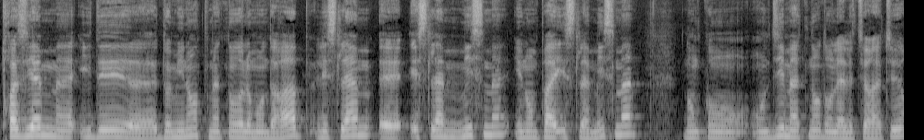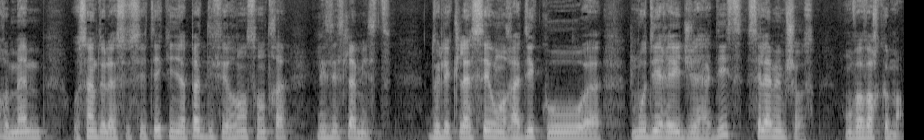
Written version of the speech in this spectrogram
troisième idée euh, dominante maintenant dans le monde arabe, l'islam est islamisme et non pas islamisme. Donc on, dit maintenant dans la littérature, même au sein de la société, qu'il n'y a pas de différence entre les islamistes. De les classer en radicaux, modérés, djihadistes, c'est la même chose. On va voir comment.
